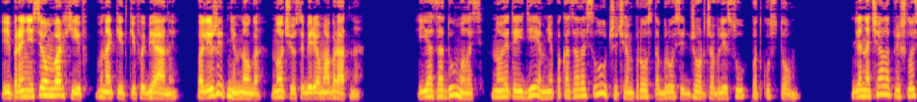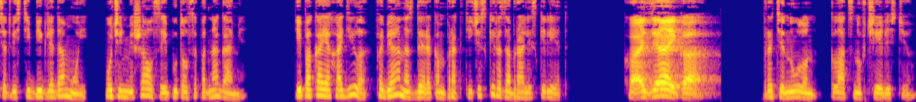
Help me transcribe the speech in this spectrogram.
И пронесем в архив в накидке Фабианы. Полежит немного, ночью соберем обратно. Я задумалась, но эта идея мне показалась лучше, чем просто бросить Джорджа в лесу под кустом. Для начала пришлось отвезти Бигля домой. Очень мешался и путался под ногами. И пока я ходила, Фабиана с Дереком практически разобрали скелет. «Хозяйка!» – протянул он, клацнув челюстью.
